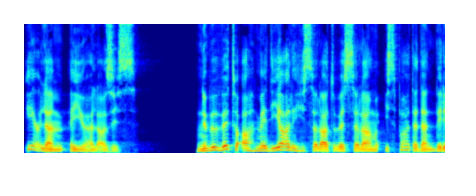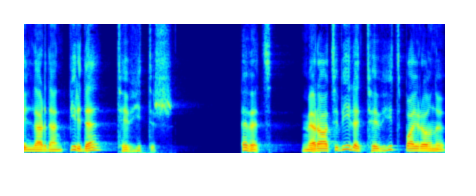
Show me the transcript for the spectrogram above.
İ'lem eyyühel aziz. Nübüvvet-i Ahmediye aleyhissalatu vesselam'ı ispat eden delillerden biri de tevhiddir. Evet, meratibiyle tevhid bayrağını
